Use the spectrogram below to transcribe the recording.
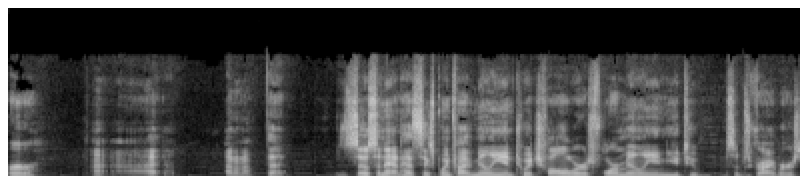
er, I, I, I don't know that. So Cenat has 6.5 million Twitch followers, 4 million YouTube subscribers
